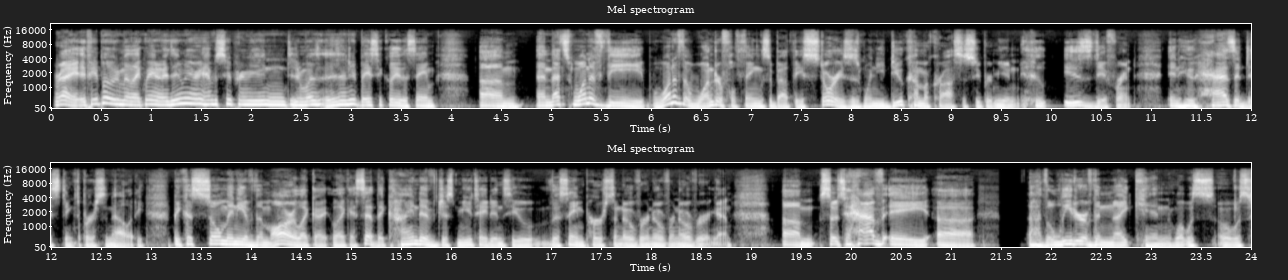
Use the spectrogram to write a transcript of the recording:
Right. People would have been like, wait, didn't we already have a super mutant? And was, isn't it basically the same? Um, and that's one of the one of the wonderful things about these stories is when you do come across a super mutant who is different and who has a distinct personality, because so many of them are, like I like I said, they kind of just mutate into the same person over and over and over again. Um, so to have a uh, uh, the leader of the Nightkin, what was what was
